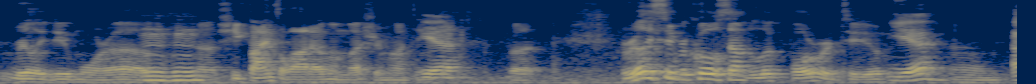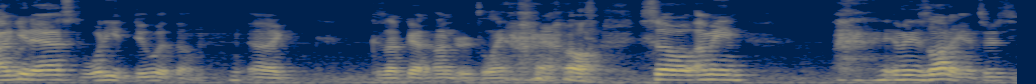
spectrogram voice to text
really do more of. Mhm. Uh, she finds a lot of them mushroom hunting. Yeah. But really super cool, something to look forward to. Yeah. Um, I get asked, what do you do with them? Like, Because I've got hundreds laying around. Oh. So, I mean, I mean, there's a lot of answers.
